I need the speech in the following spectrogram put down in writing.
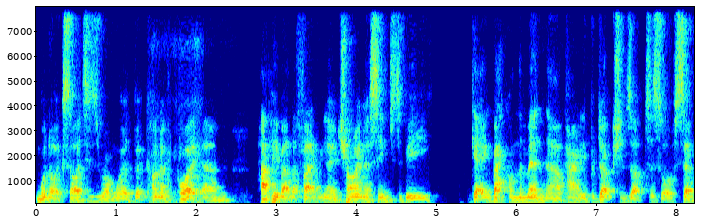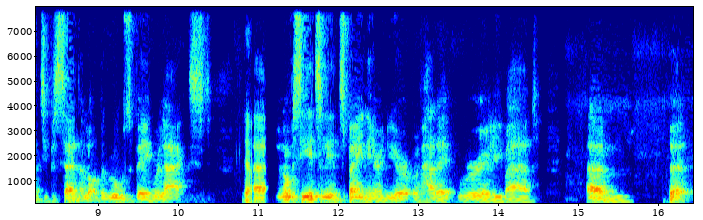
well, not excited is the wrong word, but kind of quite um, happy about the fact you know China seems to be getting back on the men now. Apparently, production's up to sort of seventy percent. A lot of the rules are being relaxed. Yeah. Uh, and obviously, Italy and Spain here in Europe have had it really bad. Um, but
